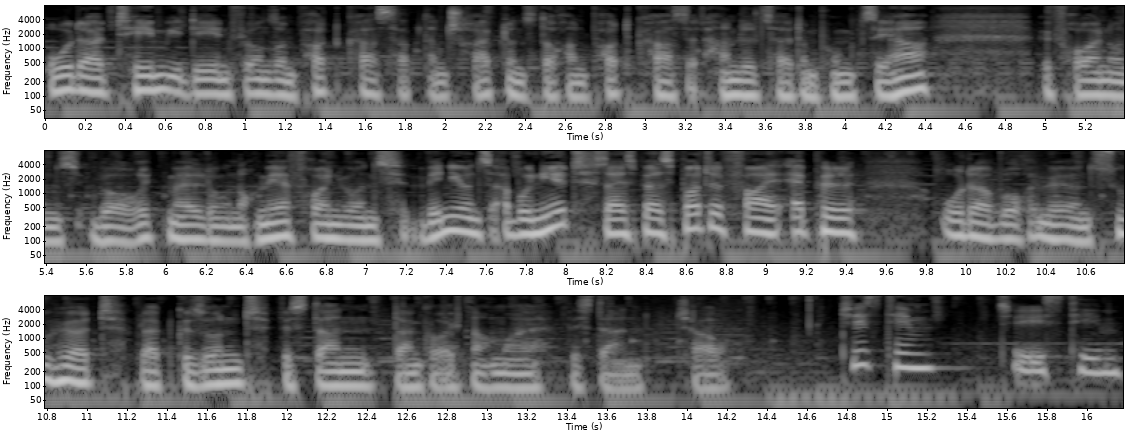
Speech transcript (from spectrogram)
oder Themenideen für unseren Podcast habt, dann schreibt uns doch an podcast.handelszeitung.ch. Wir freuen uns über eure Rückmeldungen. Noch mehr freuen wir uns, wenn ihr uns abonniert, sei es bei Spotify, Apple oder wo auch immer ihr uns zuhört. Bleibt gesund. Bis dann. Danke euch nochmal. Bis dann. Ciao. Tschüss, Tim. Tschüss, Team.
